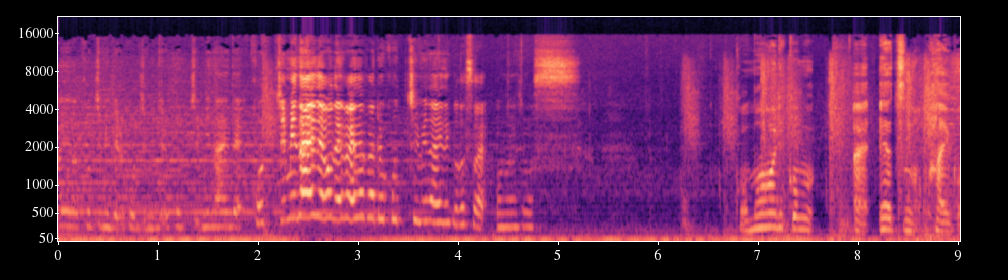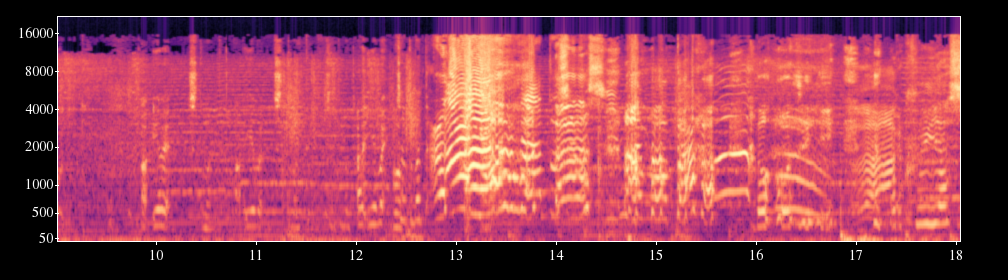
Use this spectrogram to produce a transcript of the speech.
あいやこっち見てるこっち見てるこっち見ないで。こっち見ないでお願いだからこっち見ないでください。お願いします。うこう回り込むあやつの背後に。あやばいちょっと待って。あやばいちょっと待ってちょっと待ってあやばい。ちょっと待って。ああ死んでもった。同時に。あー悔し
